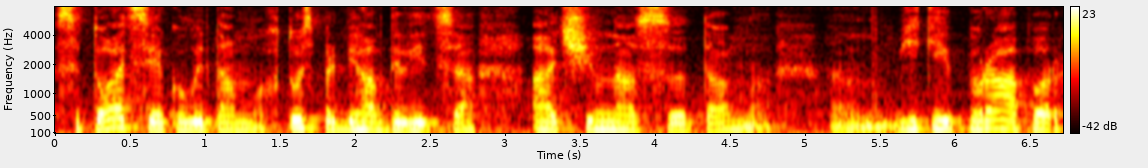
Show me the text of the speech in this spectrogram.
ситуація, коли там хтось прибігав дивитися, а чи в нас е, там е, який прапор,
